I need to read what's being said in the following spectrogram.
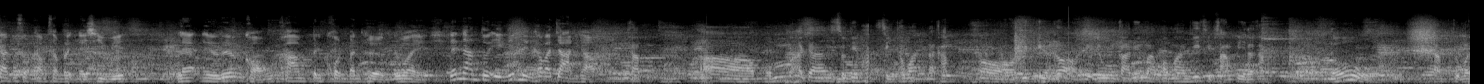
การประสบความสำเร็จในชีวิต และในเรื่องของความเป็นคนบันเทิงด้วย แนะนำตัวเองนิดนึงครับอาจารย์ครับครับ ผมอาจารย์สุทธิพัฒน์สิงห์ธวัฒน์นะครับ ก็ที่จริงก็อยู่ในวงการนี้มาประมาณ 23 ปีแล้วครับโอ้ครับถูกมา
